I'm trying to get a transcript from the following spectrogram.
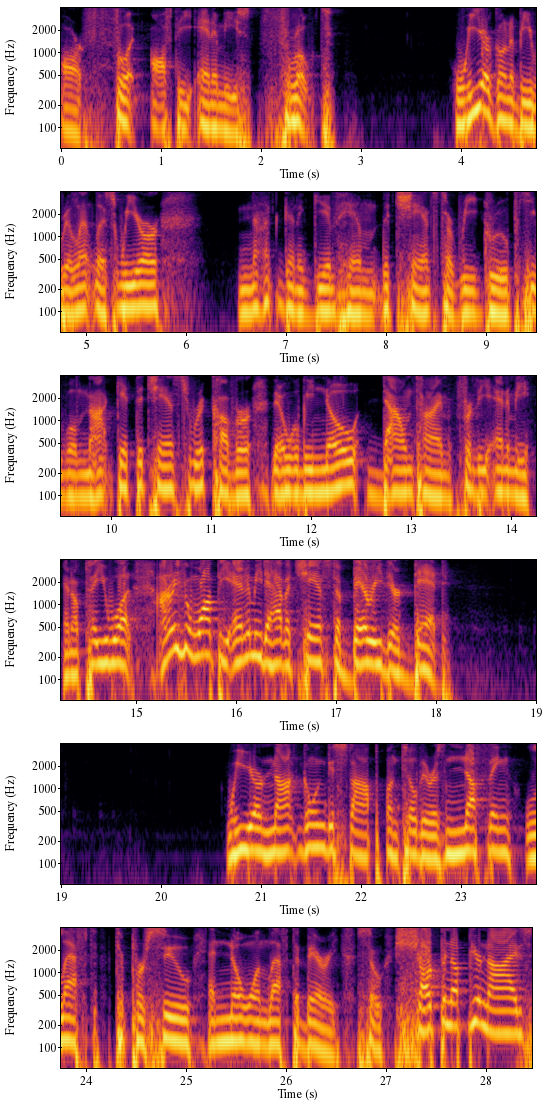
our foot off the enemy's throat. We are going to be relentless. We are not going to give him the chance to regroup. He will not get the chance to recover. There will be no downtime for the enemy. And I'll tell you what, I don't even want the enemy to have a chance to bury their dead. We are not going to stop until there is nothing left to pursue and no one left to bury. So sharpen up your knives,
